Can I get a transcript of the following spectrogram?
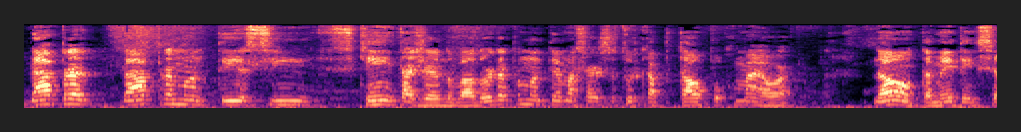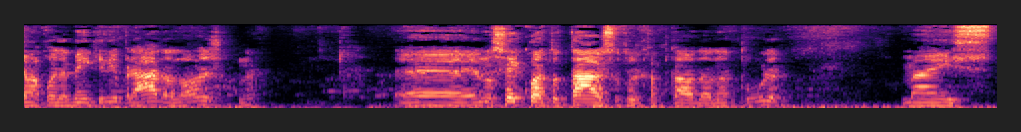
dá pra, dá pra manter assim, quem tá gerando valor, dá pra manter uma certa estrutura de capital um pouco maior. Não, também tem que ser uma coisa bem equilibrada, lógico, né? É, eu não sei quanto tá a estrutura de capital da Natura, mas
